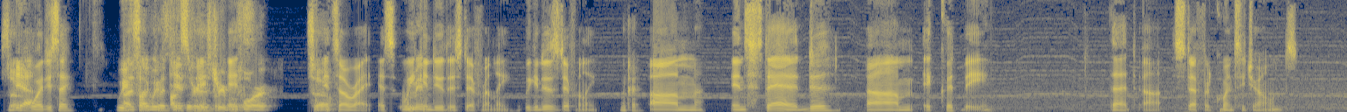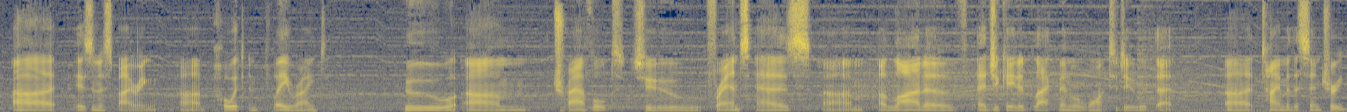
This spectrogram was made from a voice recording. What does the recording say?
So Yeah. What'd you say? We I fucked said we with fucked history, with history before. before. So It's all right. It's we mean- can do this differently. We can do this differently. Okay. Um, instead, um, it could be that uh, Stefford Quincy Jones uh, is an aspiring uh, poet and playwright who um, traveled to France as um, a lot of educated black men will want to do with that uh, time of the century,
